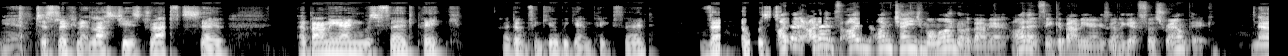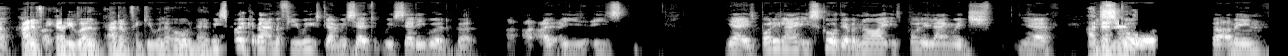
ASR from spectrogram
Yeah, just looking at last year's draft. So Aubameyang was third pick. I don't think he'll be getting picked third. Werner was I don't, I don't, I'm, I'm changing my mind on Aubameyang. I don't think Aubameyang is going to get first round pick. no. I don't think. Oh, he won't. I don't think he will at all. No. We spoke about him a few weeks ago, and we said we said he would, but I, I, he- he's yeah, his body language. He scored the other night. His body language, yeah, I don't know. scored, but I mean,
